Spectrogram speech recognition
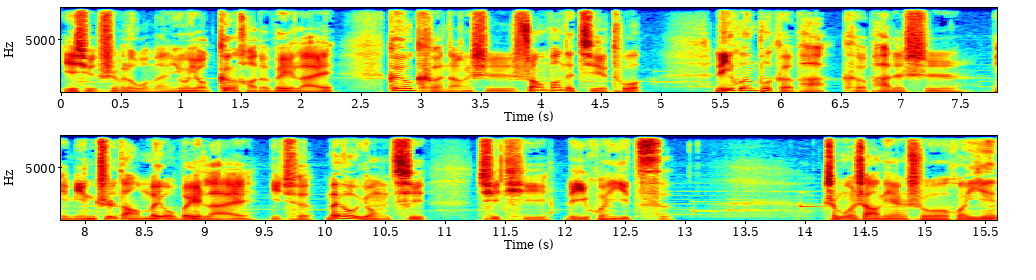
也许是为了我们拥有更好的未来，更有可能是双方的解脱。离婚不可怕，可怕的是你明知道没有未来，你却没有勇气去提离婚一词。”沉默少年说：“婚姻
